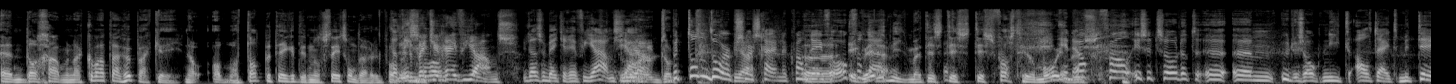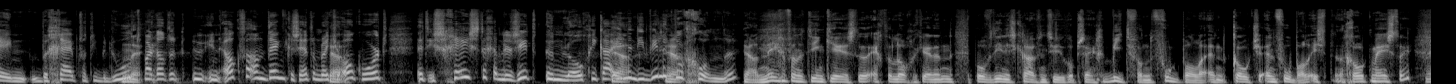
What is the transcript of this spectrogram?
En dan gaan we naar Quatta Huppakee. Nou, wat dat betekent is nog steeds onduidelijk. Dat is Een beetje gewoon- Reviaans. Dat is een beetje Reviaans, ja. Ja, dat- Betondorps Ja. waarschijnlijk kwam eh, even ook ik vandaan. weet het niet, maar het is, het is, het is vast heel mooi. In dus. elk geval is het zo dat eh, ehm, u dus ook niet altijd meteen begrijpt wat hij bedoelt... Nee. maar dat het u in elk geval aan het denken zet. Omdat Ja. je ook hoort, het is geestig en er zit een logica Ja, in... en die wil ik ja. doorgronden. Ja, 9 van de 10 keer is er echt een logica. En bovendien is Cruijff natuurlijk op zijn gebied van voetballen en coachen en voetbal is het een grootmeester. Ja.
